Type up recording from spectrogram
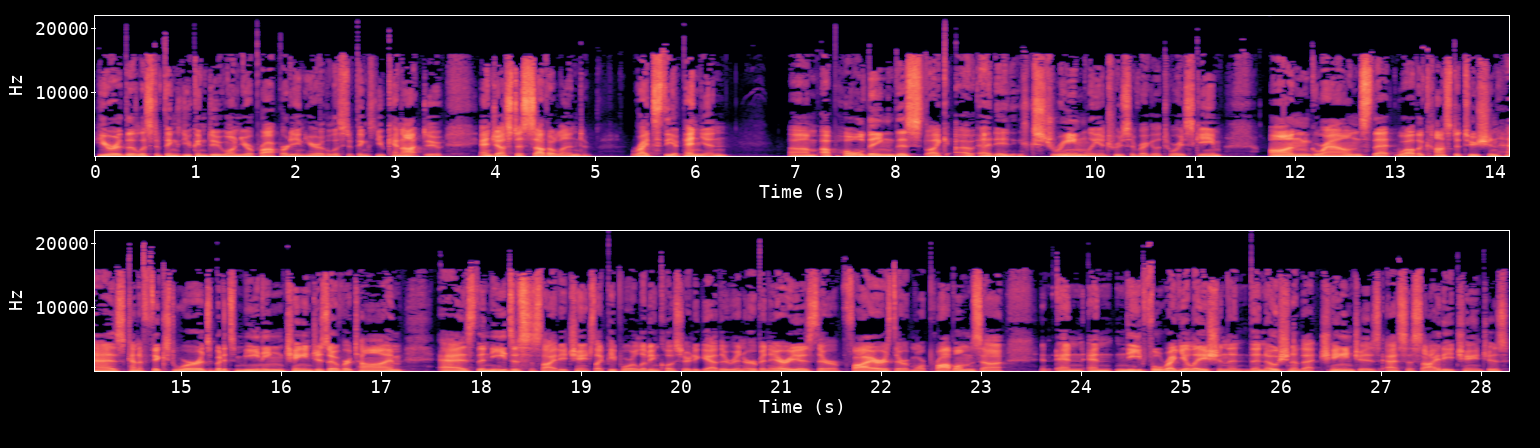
here are the list of things you can do on your property and here are the list of things you cannot do. And Justice Sutherland writes the opinion um, upholding this like an extremely intrusive regulatory scheme on grounds that well the constitution has kind of fixed words but its meaning changes over time as the needs of society change. Like people are living closer together in urban areas. There are fires. There are more problems. Uh, and and needful regulation the, the notion of that changes as society changes.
